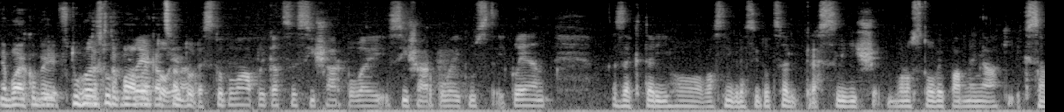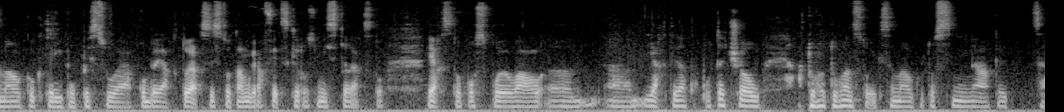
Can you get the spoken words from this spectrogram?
nebo jakoby v tuhle chvíli je to, je to desktopová aplikace, C-sharpový, C-sharpový tlustý klient, ze kterého vlastně, kde si to celý kreslíš, ono z toho vypadne nějaký XML, který popisuje, jakoby, jak to, jak jsi to tam graficky rozmístil, jak jsi to, jak jsi to pospojoval, ehm, ehm, jak ty data potečou a tuhle, tuhle z toho XML to sní nějaký C++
